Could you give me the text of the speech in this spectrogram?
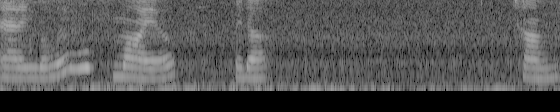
adding the little smile with a tongue.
